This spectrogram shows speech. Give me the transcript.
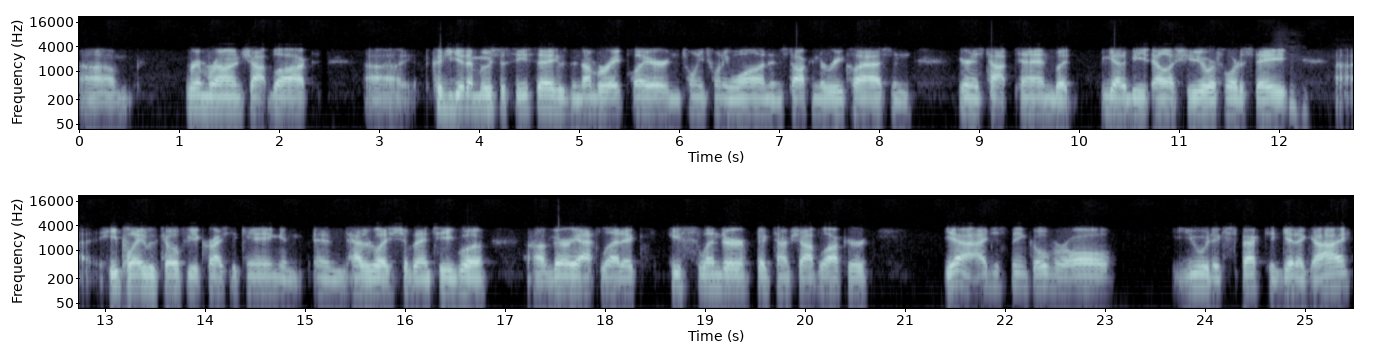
um, rim run, shot block. Uh, could you get a Moussa Cisse, who's the number eight player in 2021 and is talking to reclass, and you're in his top 10, but you got to beat LSU or Florida State. Uh, he played with Kofi at Christ the King and and has a relationship with Antigua. Uh, very athletic. He's slender, big time shot blocker. Yeah, I just think overall you would expect to get a guy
